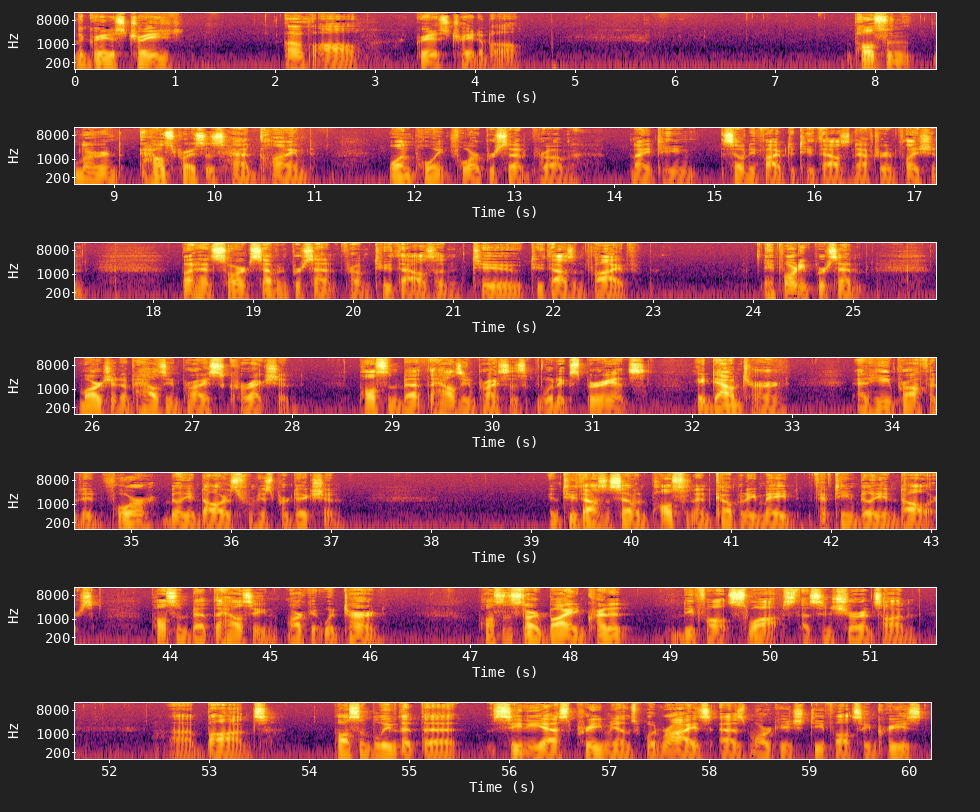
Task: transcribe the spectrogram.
the greatest trade of all, greatest trade of all. Paulson learned house prices had climbed 1.4% from 1975 to 2000 after inflation, but had soared 7% from 2000 to 2005, a 40% margin of housing price correction. Paulson bet the housing prices would experience a downturn, and he profited $4 billion from his prediction. In 2007, Paulson and Company made $15 billion. Paulson bet the housing market would turn. Paulson started buying credit default swaps, that's insurance on uh, bonds. Paulson believed that the CDS premiums would rise as mortgage defaults increased,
